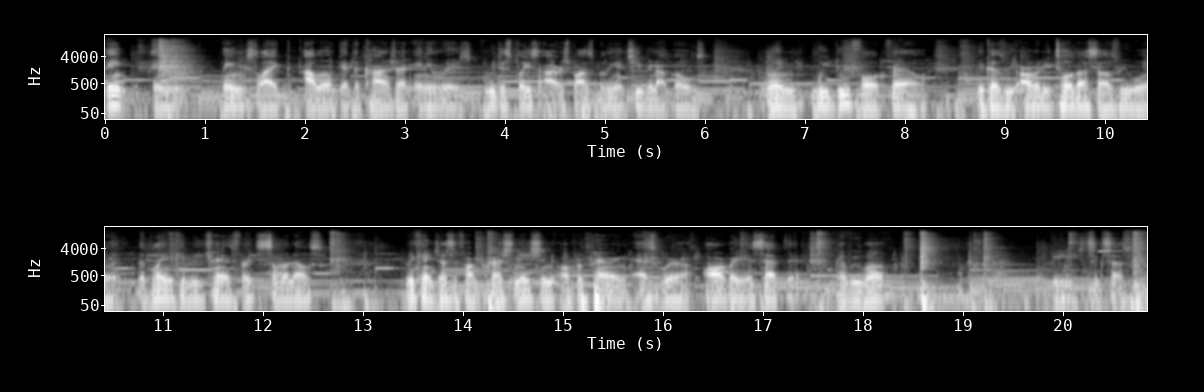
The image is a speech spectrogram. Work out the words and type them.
think things like, I won't get the contract anyways, we displace our responsibility in achieving our goals. When we do fall, fail, because we already told ourselves we would, the blame can be transferred to someone else. We can't justify procrastination or preparing as we're already accepted that we won't be successful.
